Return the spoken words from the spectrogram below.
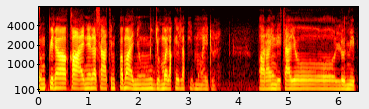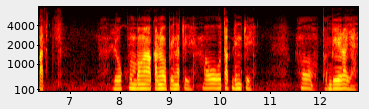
yung pinakain nila sa ating pamain yung medyo malaki-laki mga idol. Para hindi tayo lumipat. Lokong mga kanuping na to eh. Mauutak din to eh. Oo, pambira yan.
